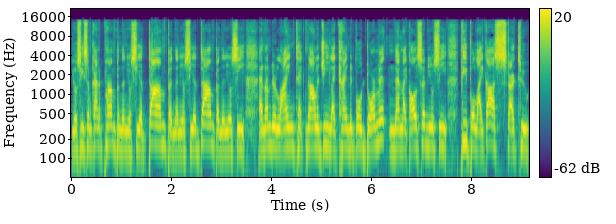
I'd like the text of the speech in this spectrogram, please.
you'll see some kind of pump, and then you'll see a dump, and then you'll see a dump, and then you'll see an underlying technology like kind of go dormant, and then like all of a sudden you'll see people like us start to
